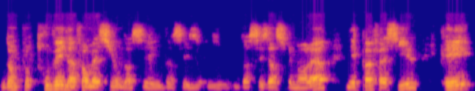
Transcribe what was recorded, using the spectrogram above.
Donc, pour trouver de l'information dans ces instruments-là n'est pas facile et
